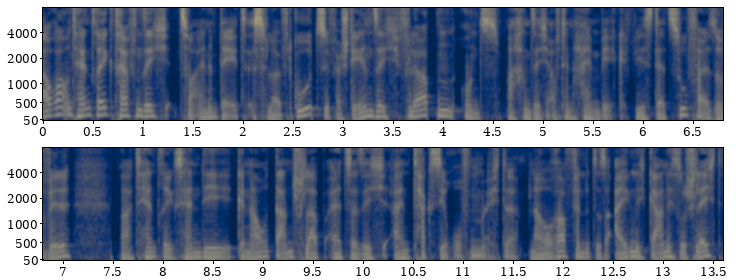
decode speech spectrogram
Laura und Hendrik treffen sich zu einem Date. Es läuft gut, sie verstehen sich, flirten und machen sich auf den Heimweg. Wie es der Zufall so will, macht Hendriks Handy genau dann schlapp, als er sich ein Taxi rufen möchte. Laura findet es eigentlich gar nicht so schlecht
